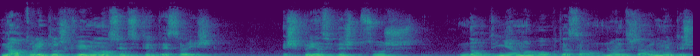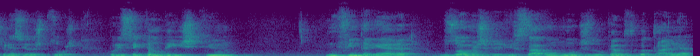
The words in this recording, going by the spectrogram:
na altura em que ele escreveu, em 1936, a experiência das pessoas não tinha uma boa cotação, não interessava muito a experiência das pessoas. Por isso é que ele diz que, no fim da guerra, os homens regressavam mudos do campo de batalha,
